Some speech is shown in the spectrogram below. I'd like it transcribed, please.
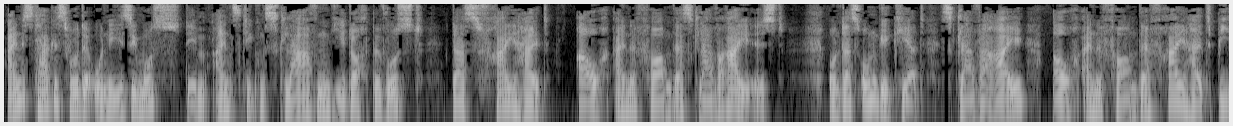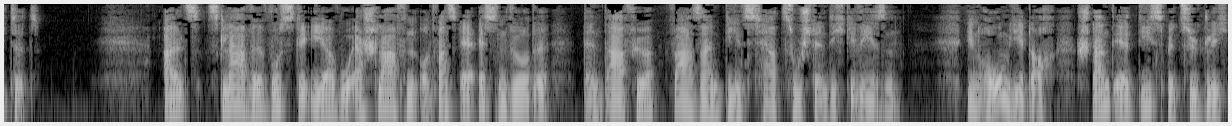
Eines Tages wurde Onesimus, dem einstigen Sklaven, jedoch bewusst, dass Freiheit auch eine Form der Sklaverei ist und dass umgekehrt Sklaverei auch eine Form der Freiheit bietet. Als Sklave wusste er, wo er schlafen und was er essen würde, denn dafür war sein Dienstherr zuständig gewesen. In Rom jedoch stand er diesbezüglich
